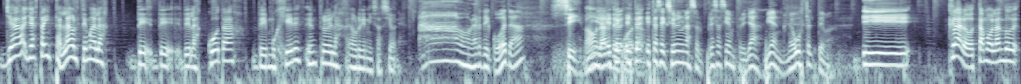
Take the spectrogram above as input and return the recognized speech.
ya, ya está instalado el tema de las, de, de- de las cuotas de mujeres dentro de las organizaciones. Ah, vamos a hablar de cuota. Sí, vamos a hablar esto- de cuotas. esta, esta sección es una sorpresa siempre, ya. Bien, me gusta el tema. Y claro, estamos hablando de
